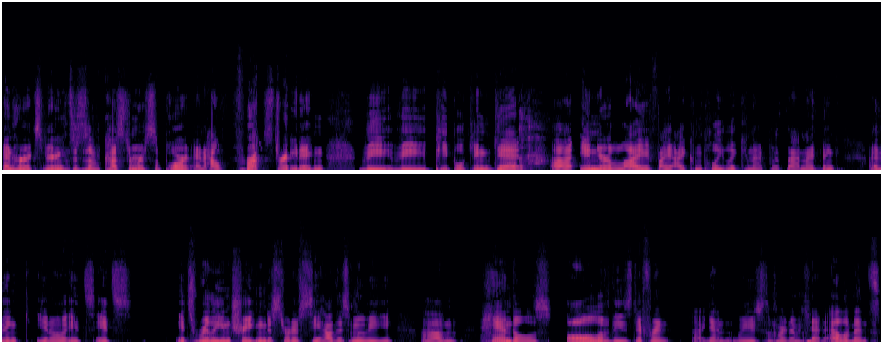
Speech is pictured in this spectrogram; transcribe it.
and her experiences of customer support and how frustrating the the people can get uh, in your life. I, I completely connect with that, and I think I think you know it's it's it's really intriguing to sort of see how this movie um, handles all of these different. Again, we use the word again elements,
